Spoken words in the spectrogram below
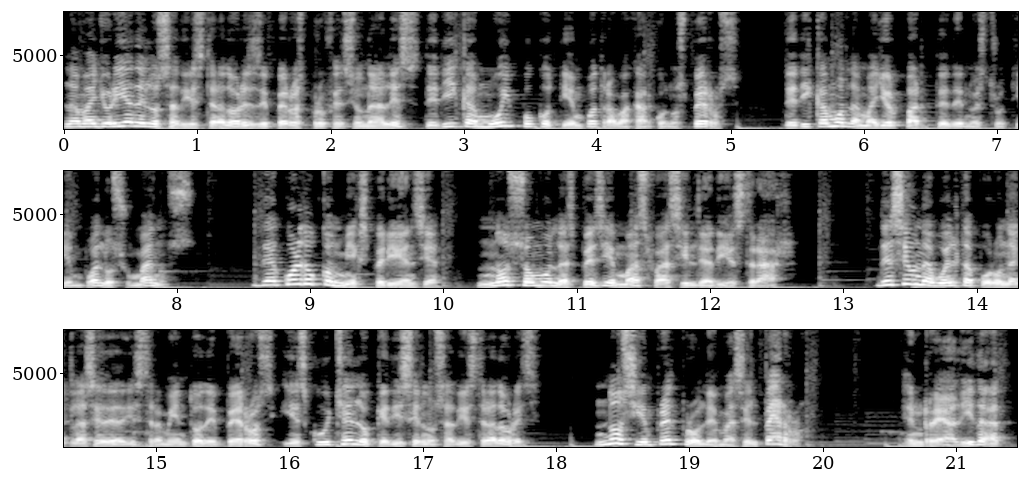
La mayoría de los adiestradores de perros profesionales dedica muy poco tiempo a trabajar con los perros. Dedicamos la mayor parte de nuestro tiempo a los humanos. De acuerdo con mi experiencia, no somos la especie más fácil de adiestrar. Dese una vuelta por una clase de adiestramiento de perros y escuche lo que dicen los adiestradores. No siempre el problema es el perro. En realidad,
